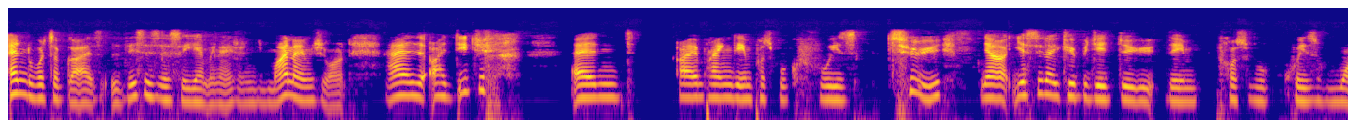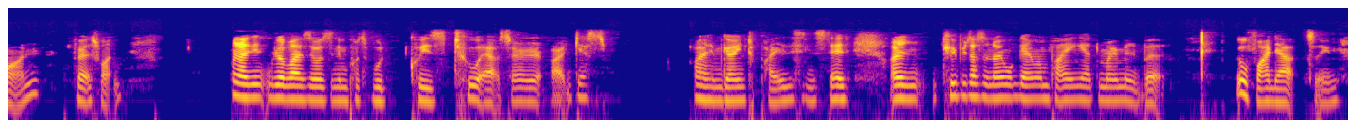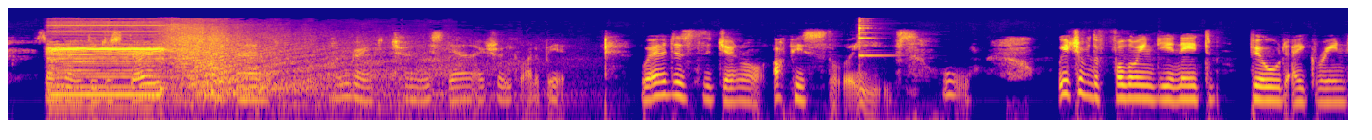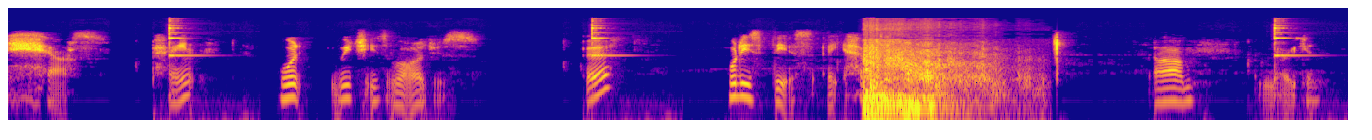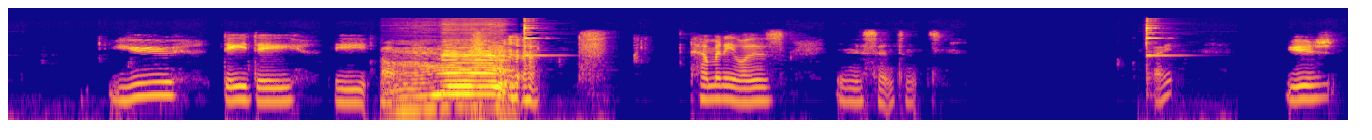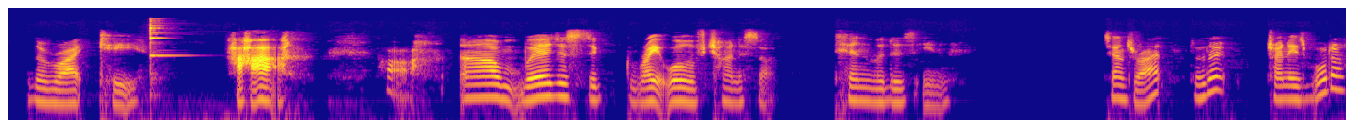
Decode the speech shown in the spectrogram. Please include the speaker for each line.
Speaker 1: And what's up guys, this is Gaming Nation, my name is Shaun, and I did and I am playing the Impossible Quiz 2. Now, yesterday Cooper did do the Impossible Quiz 1, first one, and I didn't realise there was an Impossible Quiz 2 out, so I guess I am going to play this instead. And Cooper doesn't know what game I'm playing at the moment, but we'll find out soon. So I'm going to just go and turn this down actually quite a bit. Where does the general up his sleeves? Ooh. Which of the following do you need to build a greenhouse? Paint. What? Which is largest? Earth. What is this? A habitat. Um, American. U D D E O. How many letters in this sentence? Eight. Use the right key. Haha. Ha. Um, where does the Great Wall of China start? Ten letters in. Sounds right, doesn't it? Chinese border?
